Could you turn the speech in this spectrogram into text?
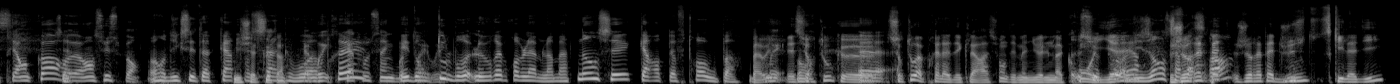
C'est encore en suspens. On dit que c'est à 4 ou 5 voix près. et donc, tout le, vrai problème, là, maintenant, c'est 49-3 ou pas. Bah oui, et surtout, que, surtout après la déclaration d'Emmanuel Macron hier, je, répète, je répète juste ce qu'il a dit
